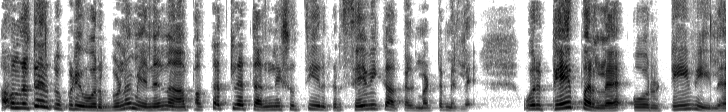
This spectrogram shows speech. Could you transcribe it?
அவங்கள்ட்ட இருக்கக்கூடிய ஒரு குணம் என்னென்னா பக்கத்தில் தன்னை சுற்றி இருக்கிற சேவிகாக்கள் மட்டும் இல்லை ஒரு பேப்பரில் ஒரு டிவியில்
